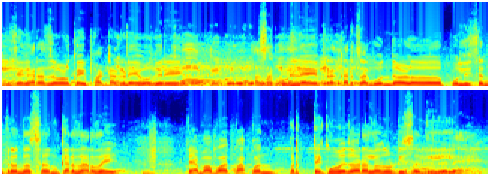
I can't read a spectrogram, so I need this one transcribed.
त्याच्या घराजवळ काही फाटाकडे वगैरे असा कुठल्याही प्रकारचा गोंधळ अ, पोलीस यंत्रणा सहन करणार नाही. त्याबाबत आपण प्रत्येक उमेदवाराला नोटिसा दिलेल्या आहे.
